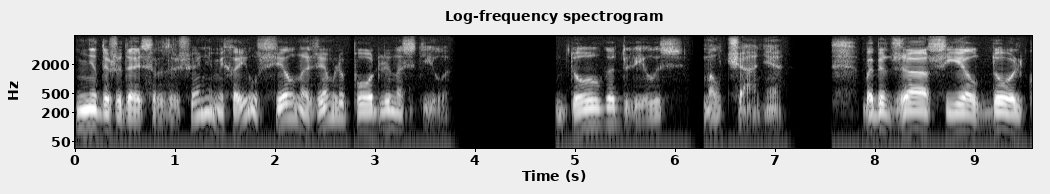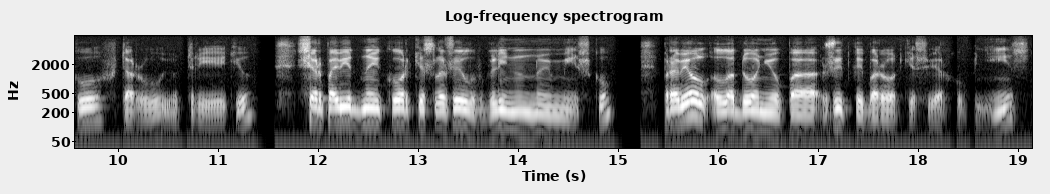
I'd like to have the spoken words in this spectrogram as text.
Не дожидаясь разрешения, Михаил сел на землю подле настила. Долго длилось молчание. Бабиджа съел дольку, вторую, третью, серповидные корки сложил в глиняную миску, провел ладонью по жидкой бородке сверху вниз,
